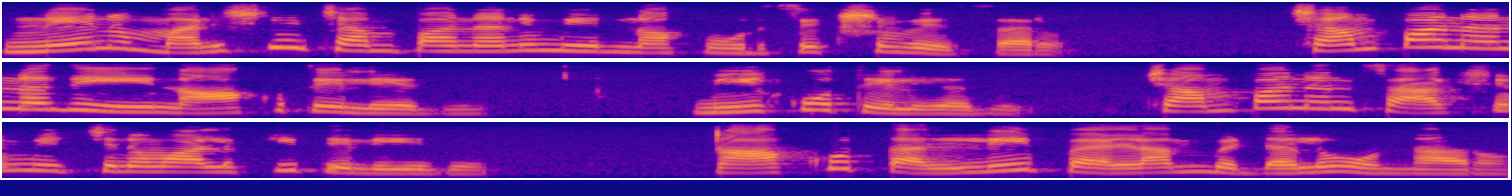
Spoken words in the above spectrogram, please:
నేను మనిషిని చంపానని మీరు నాకు ఉరిశిక్ష వేశారు. చంపానన్నది నాకు తెలియదు. మీకు తెలియదు. చంపానని సాక్ష్యం ఇచ్చిన వాళ్ళకి తెలియదు. నాకు తల్లి పెళ్ళాం బిడ్డలు ఉన్నారు.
